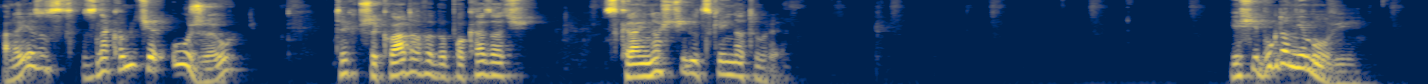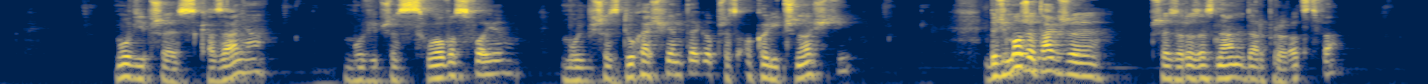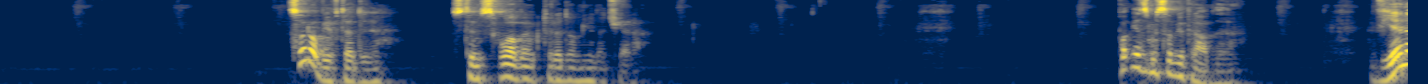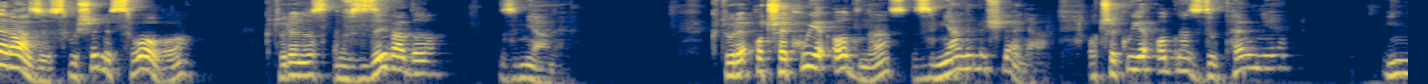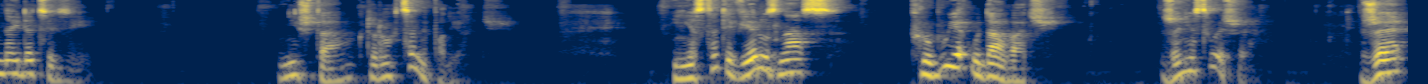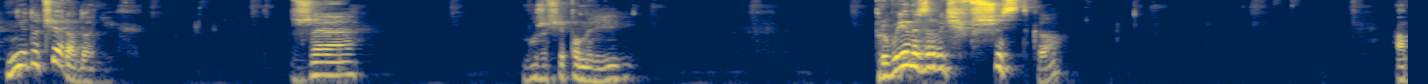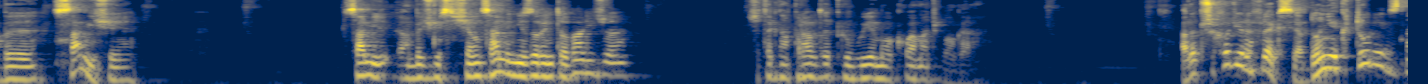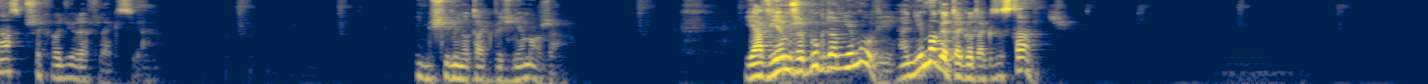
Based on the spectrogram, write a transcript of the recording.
Ale Jezus znakomicie użył tych przykładów, aby pokazać skrajności ludzkiej natury. Jeśli Bóg do mnie mówi, mówi przez kazania, mówi przez Słowo swoje, mówi przez Ducha Świętego, przez okoliczności, być może także przez rozeznany dar proroctwa. Co robię wtedy z tym słowem, które do mnie dociera? Powiedzmy sobie prawdę. Wiele razy słyszymy słowo, które nas wzywa do zmiany, które oczekuje od nas zmiany myślenia, oczekuje od nas zupełnie innej decyzji niż ta, którą chcemy podjąć. I niestety wielu z nas próbuje udawać, że nie słyszy, że nie dociera do nich, że może się pomylili. Próbujemy zrobić wszystko, aby sami się, sami, abyśmy się sami nie zorientowali, że, że tak naprawdę próbujemy okłamać Boga. Ale przychodzi refleksja. Do niektórych z nas przychodzi refleksja. I myślimy, no tak być nie może. Ja wiem, że Bóg do mnie mówi, a nie mogę tego tak zostawić.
